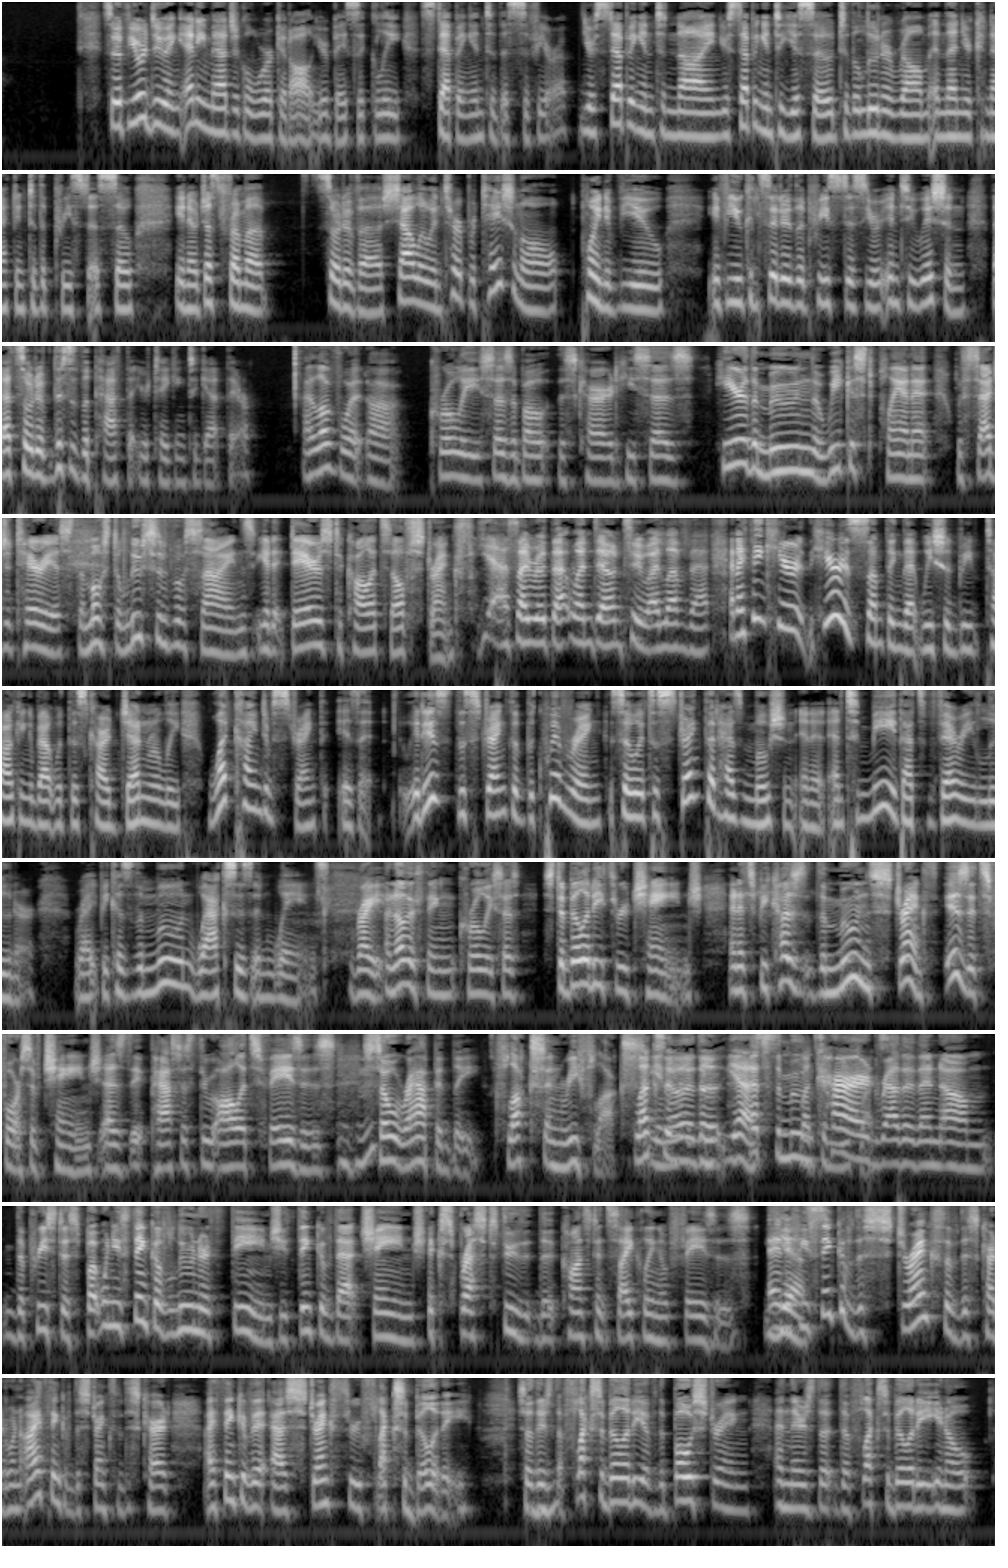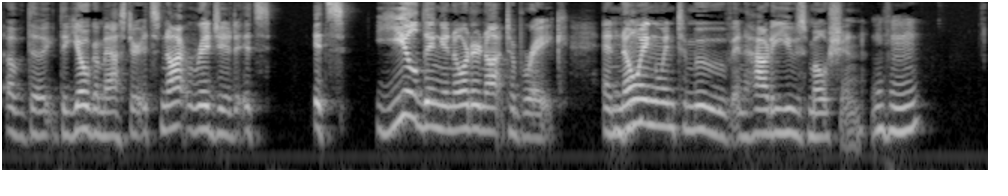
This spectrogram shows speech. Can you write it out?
So if you're doing any magical work at all, you're basically stepping into this Sephira. You're stepping into nine, you're stepping into Yesod to the lunar realm, and then you're connecting to the priestess. So, you know, just from a sort of a shallow interpretational point of view, if you consider the priestess your intuition, that's sort of, this is the path that you're taking to get there. I love what uh, Crowley says about this card. He says, Here the moon, the weakest planet, with Sagittarius, the most elusive of signs, yet it dares to call itself strength. Yes, I wrote that one down too. I love that. And I think here, here is something that we should be talking about with this card generally. What kind of strength is it? It is the strength of the quivering. So it's a strength that has motion in it. And to me, that's very lunar, right? Because the moon waxes and wanes. Right. Another thing Crowley says, stability through change. And it's because the moon's strength is its force of change as it passes through all its phases so rapidly. Flux and reflux. Flux you know, and the- yes, That's the moon flux card rather than um, the priestess. But when you think of lunar themes, you think of that change expressed through the, the constant cycling of phases. And if you think of the strength of this card, when I think of the strength of this card, I think of it as strength through flexibility. So there's mm-hmm. the flexibility of the bowstring and there's the, the flexibility, you know, of the, the yoga master. It's not rigid. It's, it's yielding in order not to break and mm-hmm. knowing when to move and how to use motion. Mm-hmm.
